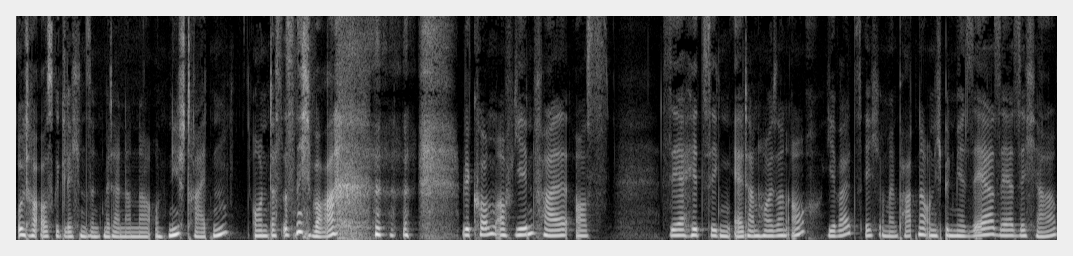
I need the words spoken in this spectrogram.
ultra ausgeglichen sind miteinander und nie streiten. Und das ist nicht wahr. wir kommen auf jeden Fall aus sehr hitzigen Elternhäusern auch, jeweils ich und mein Partner. Und ich bin mir sehr, sehr sicher,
